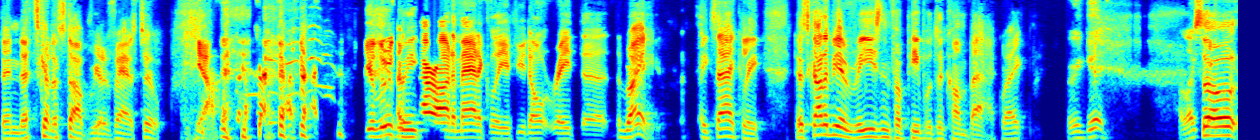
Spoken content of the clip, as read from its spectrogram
Then that's gonna stop real fast too. yeah, you lose I a mean- star automatically if you don't rate the, the right. Exactly. There's got to be a reason for people to come back, right? Very good. I like so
